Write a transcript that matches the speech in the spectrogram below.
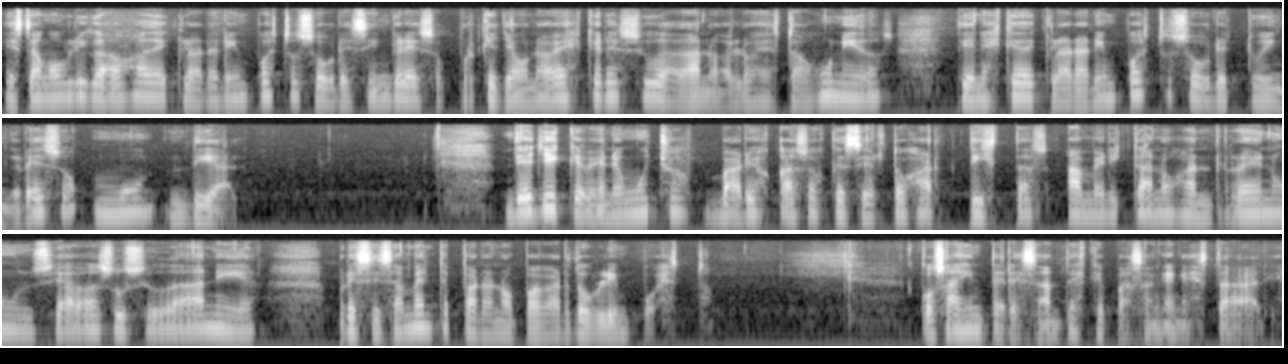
están obligados a declarar impuestos sobre ese ingreso, porque ya una vez que eres ciudadano de los Estados Unidos, tienes que declarar impuestos sobre tu ingreso mundial. De allí que vienen muchos, varios casos que ciertos artistas americanos han renunciado a su ciudadanía precisamente para no pagar doble impuesto. Cosas interesantes que pasan en esta área.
